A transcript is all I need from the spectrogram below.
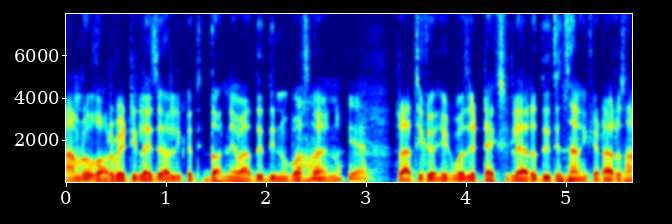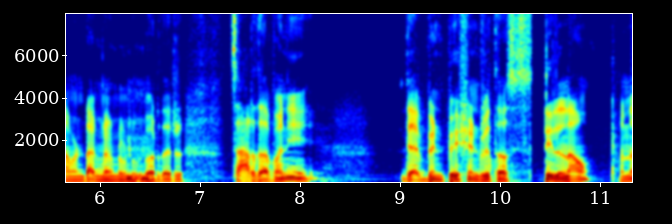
हाम्रो घरबेटीलाई चाहिँ अलिकति धन्यवादै दिनुपर्छ होइन। रातिको एक बजे ट्याक्सी ल्याएर दुई तिनजना केटाहरू सामान डाङडाङ डुङडुङ गर्दै झार्दा पनि they have been patient with us till now होइन?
